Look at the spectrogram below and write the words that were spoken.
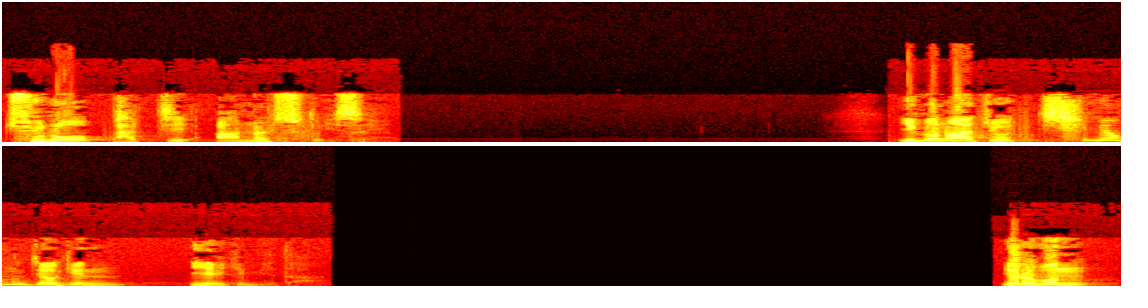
주로 받지 않을 수도 있어요. 이건 아주 치명적인 얘기입니다. 여러분,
